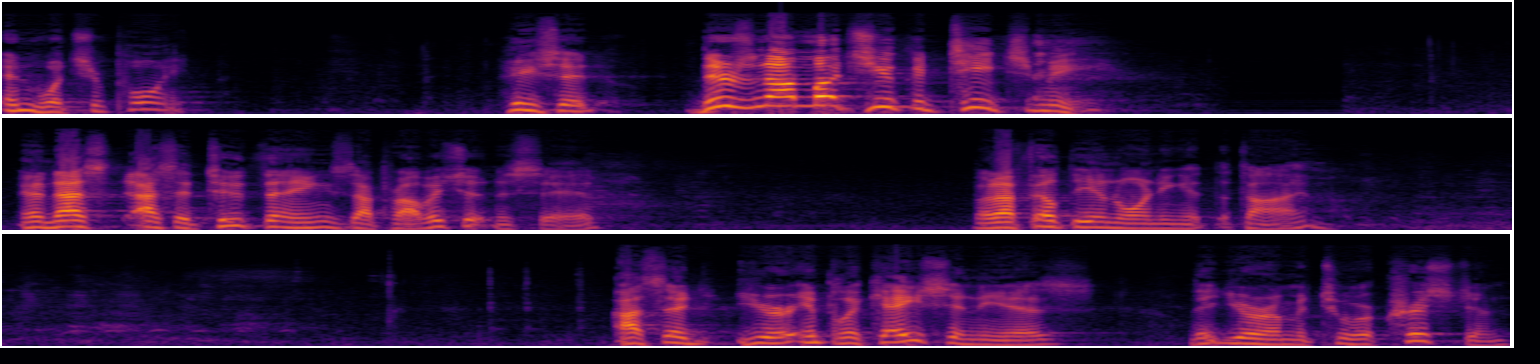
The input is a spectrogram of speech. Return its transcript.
and what's your point? He said, There's not much you could teach me. And that's, I said two things I probably shouldn't have said, but I felt the anointing at the time. I said, Your implication is that you're a mature Christian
